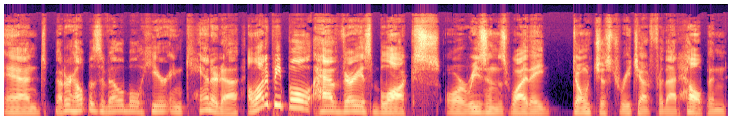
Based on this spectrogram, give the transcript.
And BetterHelp is available here in Canada. A lot of people have various blocks or reasons why they don't just reach out for that help. And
